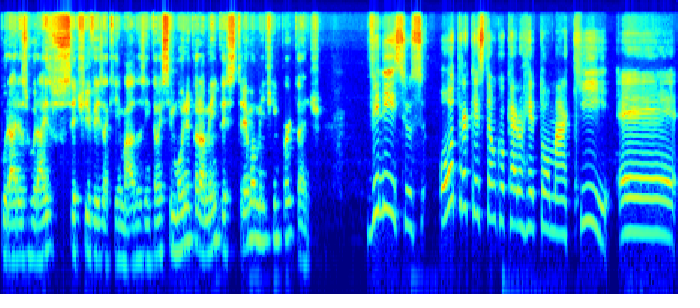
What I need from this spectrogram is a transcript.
por áreas rurais suscetíveis a queimadas. Então, esse monitoramento é extremamente importante. Vinícius, outra questão que eu quero retomar aqui é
